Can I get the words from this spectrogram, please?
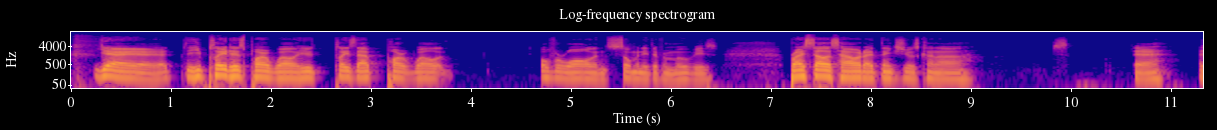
yeah, yeah, yeah. He played his part well. He plays that part well overall in so many different movies. Bryce Dallas Howard, I think she was kind of, yeah. I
